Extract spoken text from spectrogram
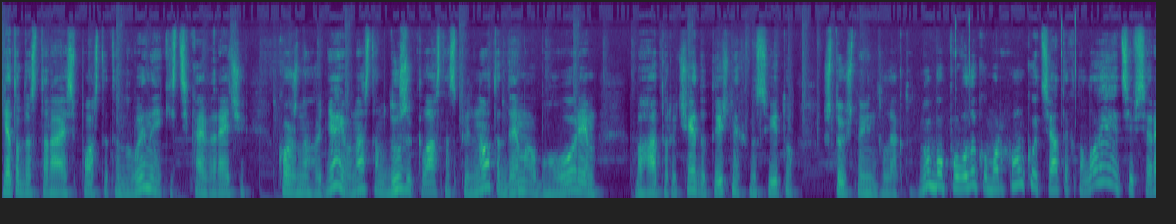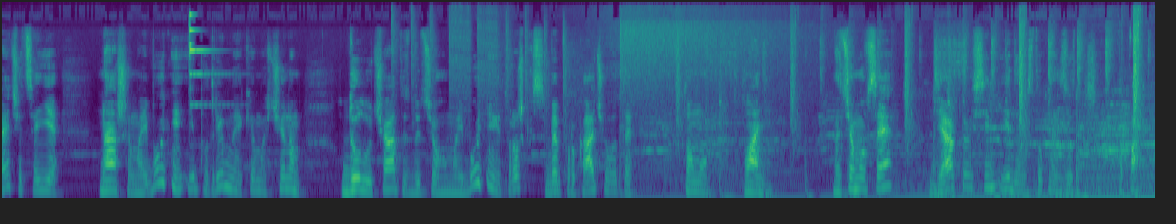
Я туди стараюсь постити новини, якісь цікаві речі кожного дня. І у нас там дуже класна спільнота, де ми обговорюємо багато речей, дотичних до світу штучного інтелекту. Ну бо по великому рахунку ця технологія, ці всі речі це є наше майбутнє, і потрібно якимось чином долучатись до цього майбутнього і трошки себе прокачувати в тому плані. На цьому все. Дякую всім і до наступних зустрічей. Па-па!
